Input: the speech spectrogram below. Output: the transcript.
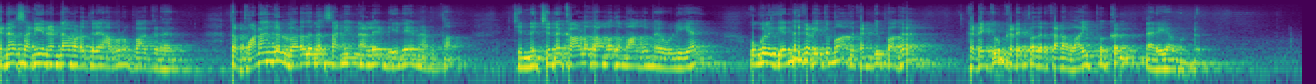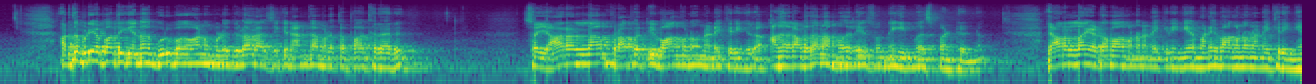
ஏன்னா சனி ரெண்டாம் இடத்துல அவரும் பார்க்குறாரு. இந்த பணங்கள் வரதில் சனினாலே டிலே நடத்தும் சின்ன சின்ன காலதாமதமாகுமே ஒழிய உங்களுக்கு என்ன கிடைக்குமோ அது கண்டிப்பாக கிடைக்கும் கிடைப்பதற்கான வாய்ப்புகள் நிறையா உண்டு. அடுத்தபடியாக பார்த்தீங்கன்னா குரு பகவான் உங்களுடைய துளாராசிக்கு நான்காம் இடத்தை பார்க்குறாரு. ஸோ யாரெல்லாம் ப்ராப்பர்ட்டி வாங்கணும்னு நினைக்கிறீங்களோ அதனால தான் நான் முதலே சொன்னேன் இன்வெஸ்ட்மெண்ட்டுன்னு யாரெல்லாம் இடம் வாங்கணும்னு நினைக்கிறீங்க மனை வாங்கணும்னு நினைக்கிறீங்க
